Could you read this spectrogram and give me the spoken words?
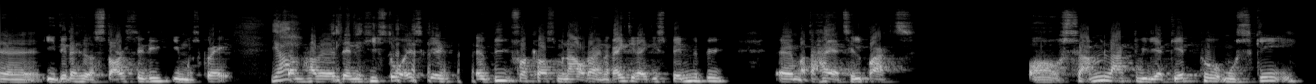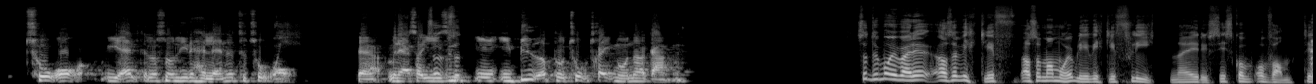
øh, i det, der hedder Star City i Moskva, Ja, som har været den riktig. historiske øh, by for kosmonauter, en rigtig, rigtig spændende by. Øhm, og der har jeg tilbragt, og sammenlagt vil jeg gætte på, måske to år i alt, eller sådan noget, lige halvandet til to år. Ja, men altså i, Så- så- i, i bider på to-tre måneder ad gangen. Så du må jo være altså virkelig Altså, man må jo bli virkelig flytende i russisk og, og vant til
